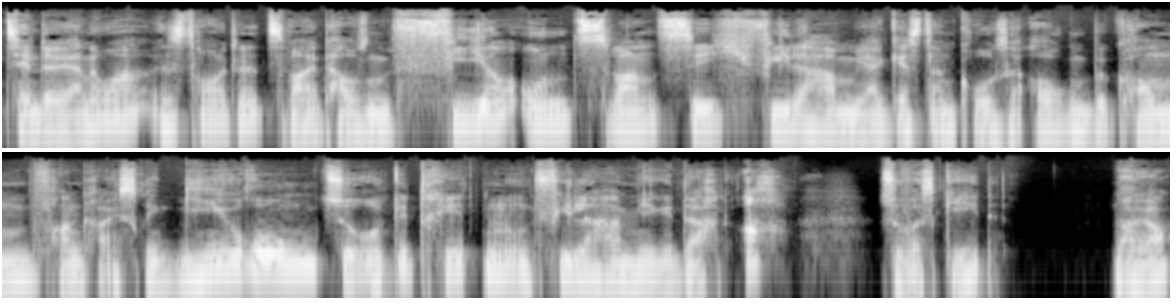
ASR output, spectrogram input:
10. Januar ist heute 2024. Viele haben ja gestern große Augen bekommen. Frankreichs Regierung zurückgetreten und viele haben mir gedacht, ach, sowas geht. Naja,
